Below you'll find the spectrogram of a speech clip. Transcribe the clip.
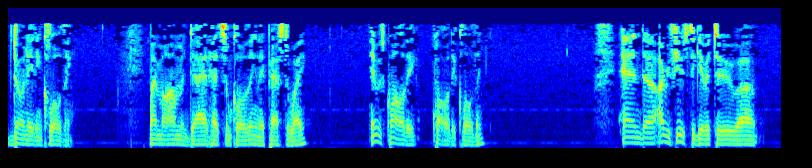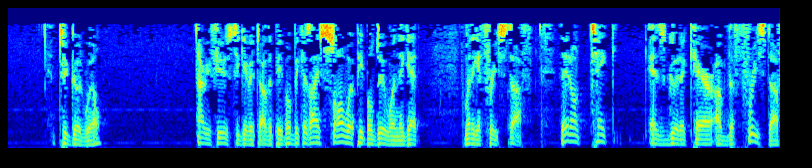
donating clothing. My mom and dad had some clothing and they passed away. It was quality, quality clothing. And uh, I refused to give it to uh, to Goodwill. I refused to give it to other people because I saw what people do when they get when they get free stuff. They don't take as good a care of the free stuff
